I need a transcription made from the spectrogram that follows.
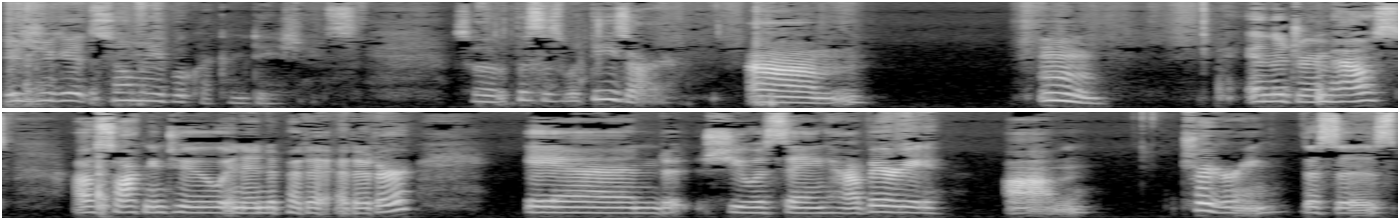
is you get so many book recommendations. So this is what these are. Um, mm, in the Dream House, I was talking to an independent editor, and she was saying how very um, triggering this is,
